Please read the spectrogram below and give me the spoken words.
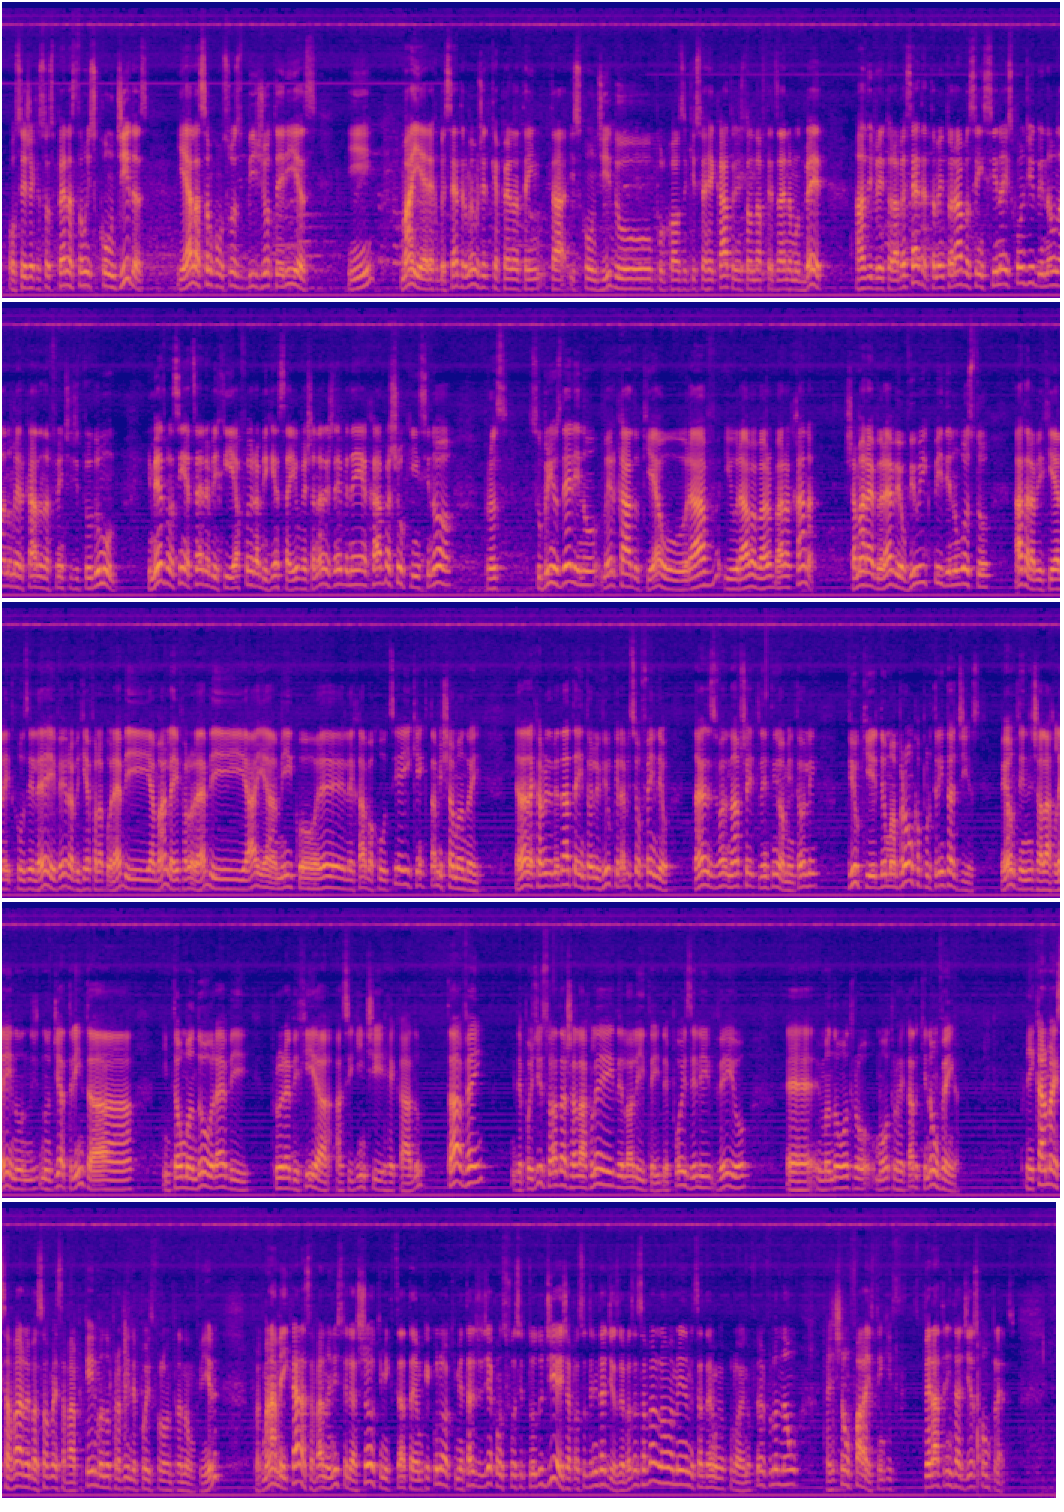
Ou seja, que suas pernas estão escondidas e elas são como suas bijuterias e Mayer, etc. Do mesmo jeito que a perna tem tá escondido por causa que isso é recato, a gente está no Zain Amud Bet, Adivrei Torah, etc. Também Torá você ensina escondido e não lá no mercado na frente de todo mundo. E mesmo assim, etc. Rabihia foi Rabihia saiu, Veshanar Eshnei Bnei Akavashu, que ensinou para os sobrinhos dele no mercado, que é o Rav e o Rav Barakana. O Rebbe ouviu e não gostou. Rabi Leit Kuzilei, veio Rabi falar com o Rebbe, e Amalei falou, Rebbe, ai amigo, lechaba chutz, e aí, quem é que está me chamando aí? Ela na câmera Bedata, então ele viu que o Rebbe se ofendeu. Então ele viu que ele deu uma bronca por 30 dias. No, no dia 30, então mandou o Rebbe para o Rebbe a seguinte recado, tá, vem. E depois disso, Adar Shalach Lei de Lolita, e depois ele veio é, e mandou um outro, um outro recado que não venha. Meikar mais savar, lebassov mais savar. Porque ele mandou para vir depois falou para não vir. Falou, Meikar savar, no início ele achou que Miktatayom que que metade do dia é como se fosse todo dia e já passou 30 dias. Lebassov savar, lá uma menina Miktatayom que No final ele falou, não, a gente não fala isso, tem que esperar 30 dias completos.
